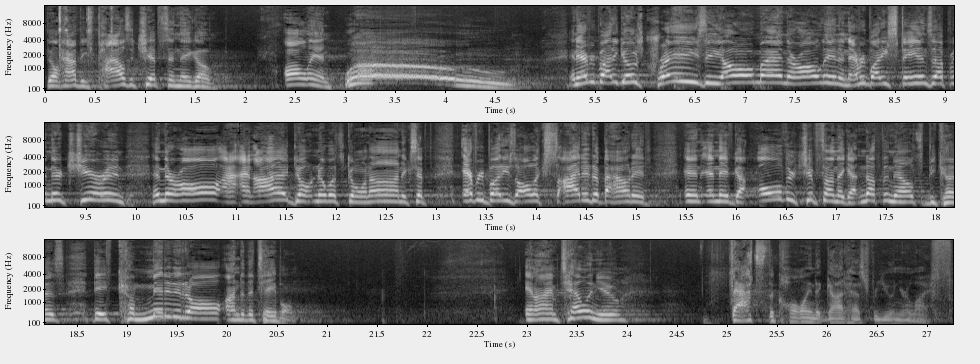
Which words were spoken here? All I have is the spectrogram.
they'll have these piles of chips and they go all in. Whoa! And everybody goes crazy. Oh man, they're all in, and everybody stands up and they're cheering, and they're all, and I don't know what's going on, except everybody's all excited about it. And, and they've got all their chips on, they got nothing else because they've committed it all onto the table. And I'm telling you, that's the calling that God has for you in your life.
